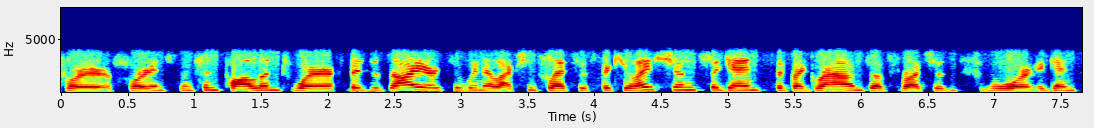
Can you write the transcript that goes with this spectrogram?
for for instance, in Poland, where the desire to win elections led to speculations against the background of Russia's war against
